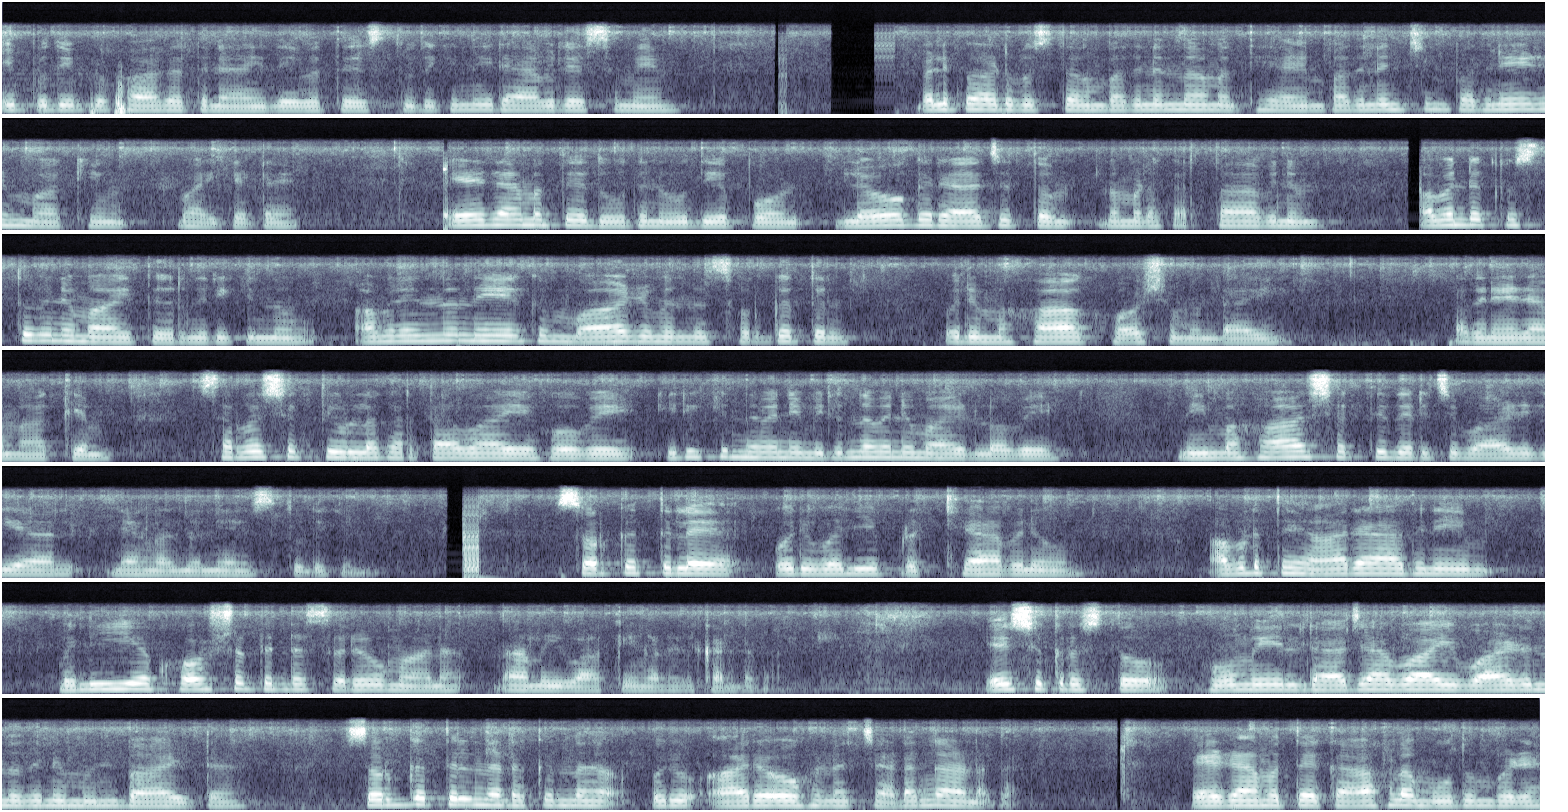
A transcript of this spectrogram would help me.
ഈ പുതിയ പ്രഭാതത്തിനായി ദൈവത്തെ സ്തുതിക്കുന്ന. ഈ രാവിലെ സമയം വെളിപ്പാട് പുസ്തകം പതിനൊന്നാം അധ്യായം പതിനഞ്ചും പതിനേഴും വാക്യം വായിക്കട്ടെ. ഏഴാമത്തെ ദൂതൻ ഊതിയപ്പോൾ ലോകരാജ്യത്വം നമ്മുടെ കർത്താവിനും അവന്റെ ക്രിസ്തുവിനുമായി തീർന്നിരിക്കുന്നു. അവൻ എന്നേക്കും വാഴുമെന്ന് സ്വർഗത്തിൽ ഒരു മഹാഘോഷമുണ്ടായി. പതിനേഴാം വാക്യം സർവശക്തിയുള്ള കർത്താവായ ഹോവേ ഇരിക്കുന്നവനും ഇരുന്നവനുമായുള്ളവേ നീ മഹാശക്തി ധരിച്ച് വാഴുകയാൽ ഞങ്ങൾ നിന്നെ സ്തുതിക്കുന്നു. സ്വർഗത്തിലെ ഒരു വലിയ പ്രഖ്യാപനവും അവിടുത്തെ ആരാധനയും വലിയ ഘോഷത്തിന്റെ സ്വരവുമാണ് നാം ഈ വാക്യങ്ങളിൽ കണ്ടത്. യേശു ക്രിസ്തു ഭൂമിയിൽ രാജാവായി വാഴുന്നതിന് മുൻപായിട്ട് സ്വർഗത്തിൽ നടക്കുന്ന ഒരു ആരോഹണ ചടങ്ങാണത്. ഏഴാമത്തെ കാഹളം ഊതുമ്പോൾ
